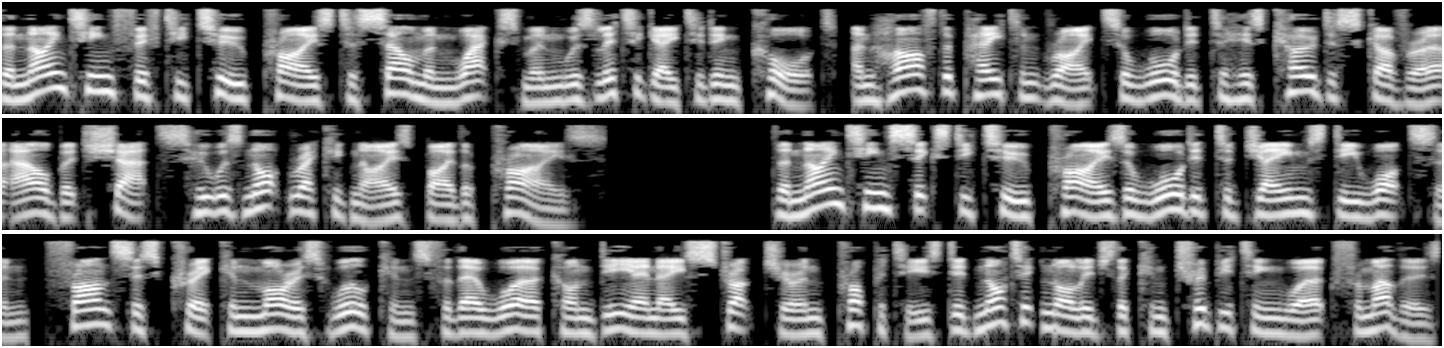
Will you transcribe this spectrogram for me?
The 1952 prize to Selman Waksman was litigated in court, and half the patent rights awarded to his co-discoverer Albert Schatz who was not recognized by the prize. The 1962 prize awarded to James D. Watson, Francis Crick and Maurice Wilkins for their work on DNA structure and properties did not acknowledge the contributing work from others,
